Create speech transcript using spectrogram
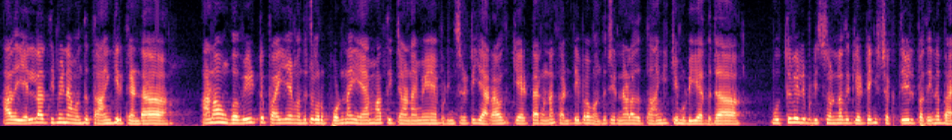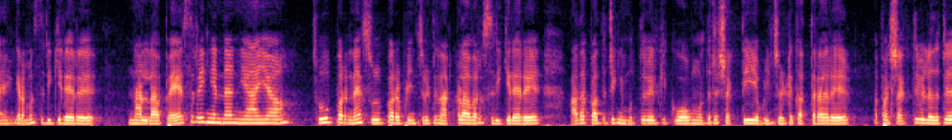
அதை எல்லாத்தையுமே நான் வந்து தாங்கியிருக்கேன்டா. ஆனால் உங்கள் வீட்டு பையன் வந்துட்டு ஒரு பொண்ணை ஏமாத்திட்டானாமே அப்படின்னு சொல்லிட்டு யாராவது கேட்டாங்கன்னா கண்டிப்பாக வந்துட்டு என்னால் அதை தாங்கிக்க முடியாதுடா. முத்துவேல் இப்படி சொன்னது கேட்டீங்க சக்திவேல் பார்த்தீங்கன்னா பயங்கரமாக சிரிக்கிறாரு. நல்லா பேசுகிறீங்க என்ன நியாயம்? சூப்பர்ண்ணே சூப்பர் அப்படின்னு சொல்லிட்டு நக்கலாக வர சிரிக்கிறாரு. அதை பார்த்துட்டு இங்கே முத்துவேலுக்கு கோவம் வந்துட்டு சக்தி அப்படின்னு சொல்லிட்டு கத்துறாரு. அப்போ சக்தி வந்துட்டு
